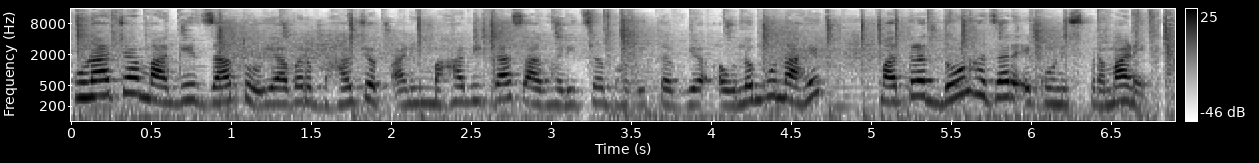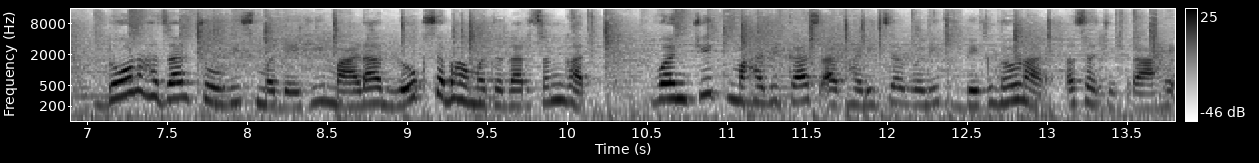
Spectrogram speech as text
कुणाच्या मागे जातो यावर भाजप आणि महाविकास आघाडीचं भवितव्य अवलंबून आहे. मात्र दोन हजार एकोणीस प्रमाणे दोन हजार चोवीसमध्येही माडा लोकसभा मतदारसंघात वंचित महाविकास आघाडीचं गणित बिघडवणार असं चित्र आहे.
